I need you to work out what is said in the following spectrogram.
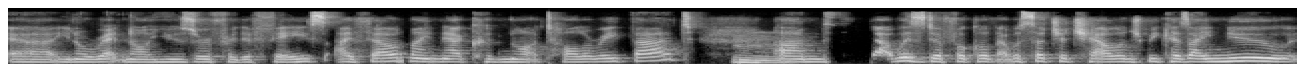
uh, you know, retinol user for the face. I found my neck could not tolerate that. Mm. Um, that was difficult. That was such a challenge because I knew,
